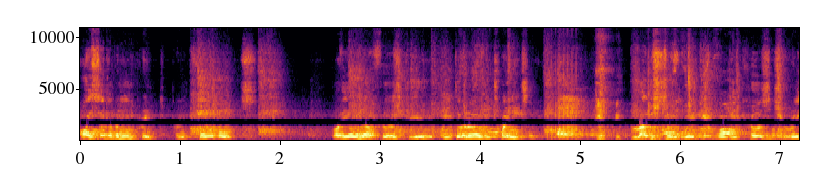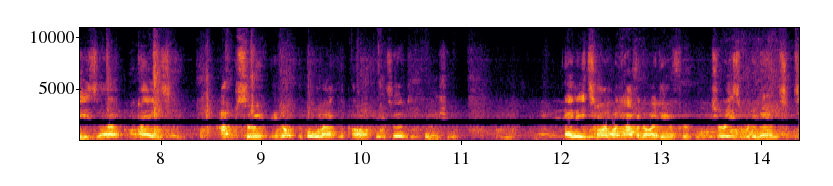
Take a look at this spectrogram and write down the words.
I set up an imprint to print four books. By the end of our first year, we'd done over 20. Most of which were because Teresa had absolutely knocked the ball out of the park in terms of commissioning. Any time I'd have an idea for a book, Teresa would announce it.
